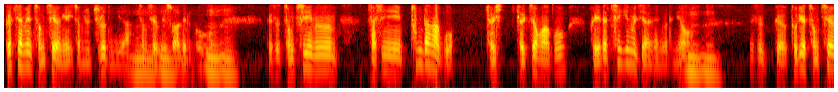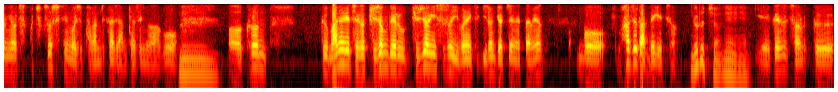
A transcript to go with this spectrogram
그렇게 하면 정치의 영역이 점점 줄어듭니다. 음, 정치가 왜소화되는 거고. 그래서 정치인은 자신이 판단하고 결, 결정하고 그에 대한 책임을 져야 되거든요. 음, 음. 그래서 그 도리어 정치 영역을 자꾸 축소시키는 것이 바람직하지 않다 생각하고 음. 어 그런 그 만약에 제가 규정대로 규정이 있어서 이번에 이런 결정했다면 뭐 화제도 안 되겠죠. 그렇죠. 예. 예. 예 그래서 저는 그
